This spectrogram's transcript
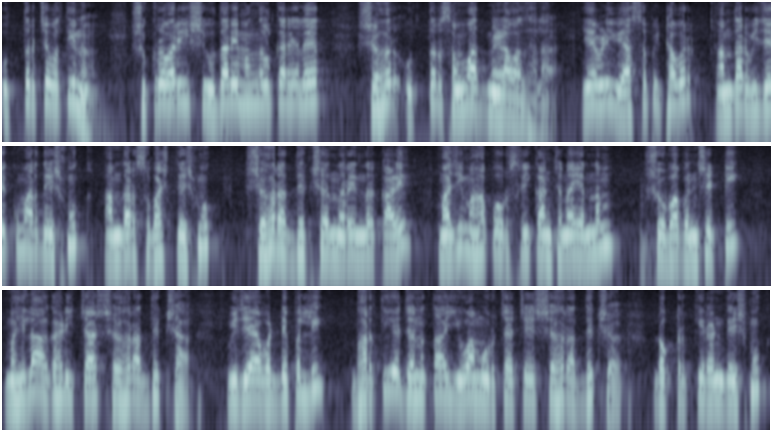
उत्तरच्या वतीनं शुक्रवारी शिवदारे मंगल कार्यालयात शहर उत्तर संवाद मेळावा झाला. यावेळी व्यासपीठावर आमदार विजयकुमार देशमुख आमदार सुभाष देशमुख शहर अध्यक्ष नरेंद्र काळे माजी महापौर श्री कांचना यन्नम शोभा बनशेट्टी महिला आघाडीच्या शहर अध्यक्षा विजया वड्डेपल्ली भारतीय जनता युवा मोर्चाचे शहर अध्यक्ष डॉक्टर किरण देशमुख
